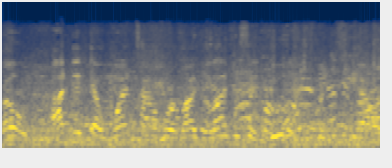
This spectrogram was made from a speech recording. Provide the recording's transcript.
Oh, I did that one time where Elijah, Elijah said, do it, see how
